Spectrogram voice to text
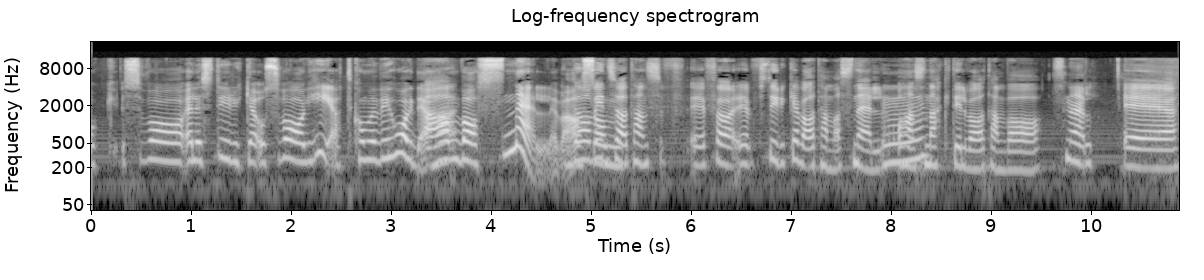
och sva, eller styrka och svaghet? Kommer vi ihåg det? Ja. Han var snäll va? David Som- sa att hans eh, för, eh, styrka var att han var snäll Mm. och hans nackdel var att han var... Snäll. Eh,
